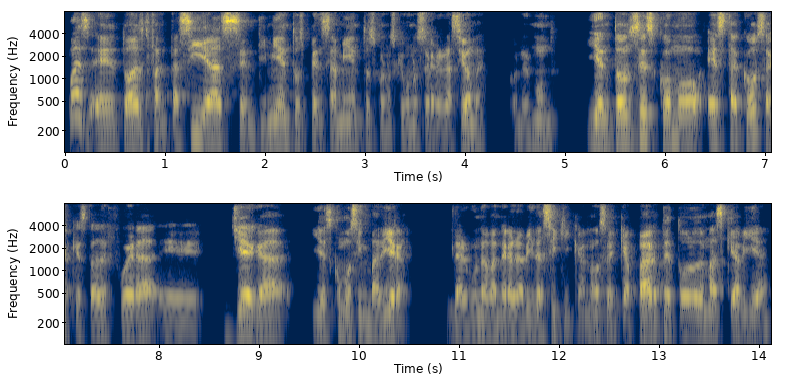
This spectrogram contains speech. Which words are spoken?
pues eh, todas las fantasías, sentimientos, pensamientos con los que uno se relaciona con el mundo. Y entonces como esta cosa que está de fuera eh, llega y es como si invadiera de alguna manera la vida psíquica, ¿no? O sea, que aparte de todo lo demás que había,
